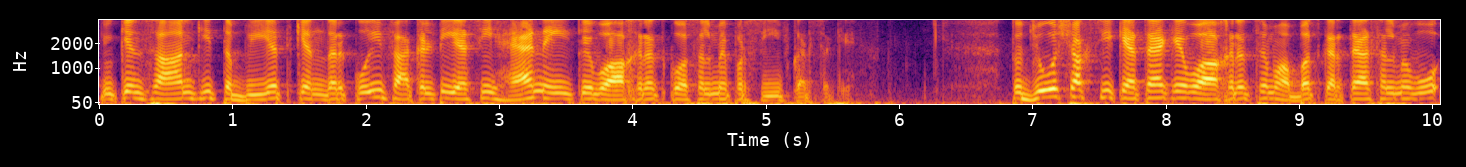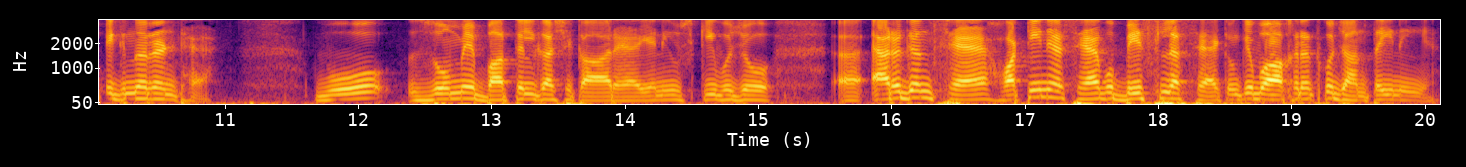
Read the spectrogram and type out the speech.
क्योंकि इंसान की तबीयत के अंदर कोई फैकल्टी ऐसी है नहीं कि वो आखिरत को असल में परसीव कर सके। तो जो शख्स ये कहता है कि वो आखिरत से मोहब्बत करता है, असल में वो इग्नोरेंट है। वो जोम बातिल का शिकार है, यानी उसकी वो जो एरोगेंस है हॉटीनेस है, वो बेसलेस है, क्योंकि वो आखिरत को जानता ही नहीं है।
